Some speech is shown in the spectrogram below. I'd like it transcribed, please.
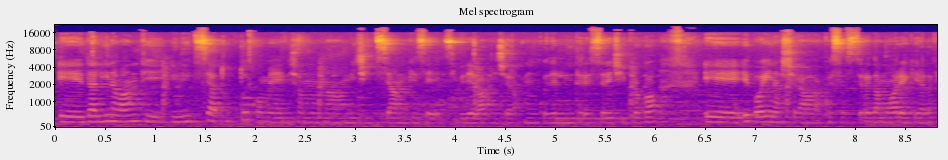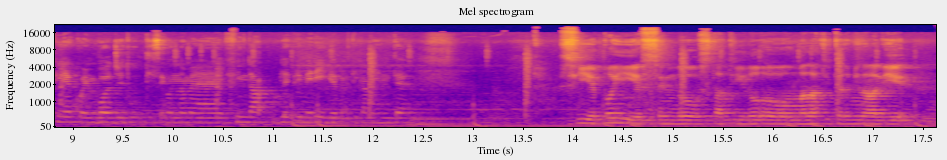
e da lì in avanti inizia tutto come diciamo un'amicizia, anche se si vedeva che c'era comunque dell'interesse reciproco e, e poi nascerà questa storia d'amore che alla fine coinvolge tutti, secondo me, fin dalle prime righe praticamente. Sì, e poi essendo stati loro malati terminali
